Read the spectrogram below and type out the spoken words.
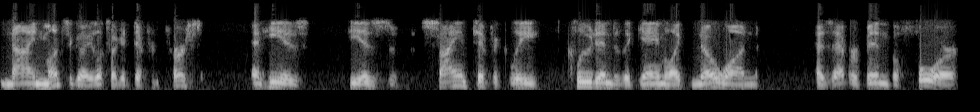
nine months ago. He looks like a different person, and he is he is scientifically clued into the game like no one has ever been before,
